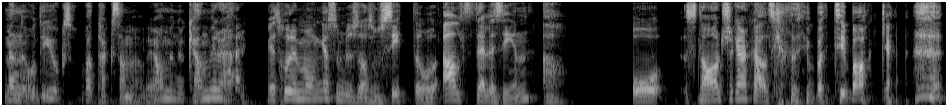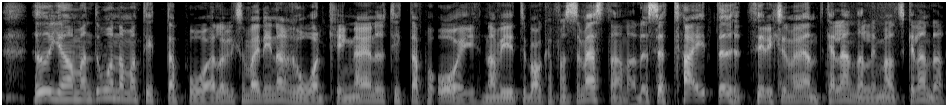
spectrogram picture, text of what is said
men och det är också att vara tacksam över, ja men nu kan vi det här. Jag tror det är många som du sa som sitter och allt ställs in. Ja, Och snart så kanske allt ska tillbaka. Hur gör man då när man tittar på, eller liksom vad är dina råd kring när jag nu tittar på, oj, när vi är tillbaka från semestrarna, det ser tajt ut i liksom eventkalendern eller möteskalendern.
